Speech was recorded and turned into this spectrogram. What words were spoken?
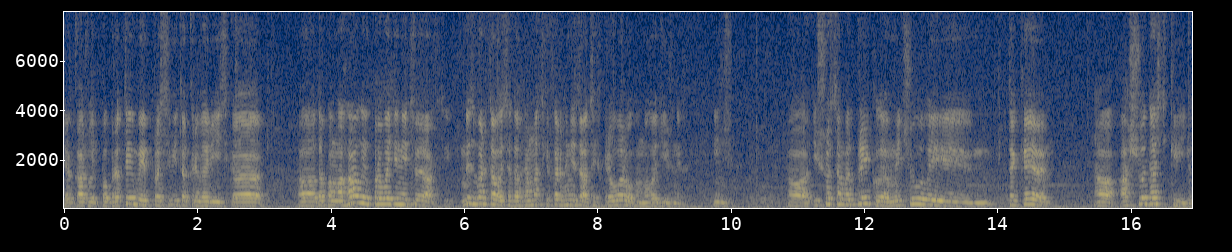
як кажуть, побратими просвіта Криворізька допомагали в проведенні цієї акції. Ми зверталися до громадських організацій Кривого Рогу, молодіжних інших. І що саме прикладе, ми чули таке, а що дасть Київ?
